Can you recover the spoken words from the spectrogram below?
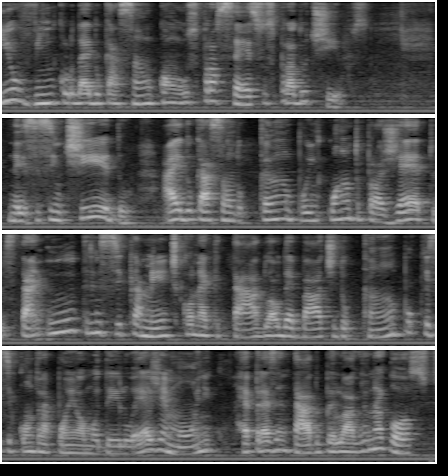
e o vínculo da educação com os processos produtivos. Nesse sentido, a educação do campo, enquanto projeto, está intrinsecamente conectado ao debate do campo que se contrapõe ao modelo hegemônico representado pelo agronegócio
